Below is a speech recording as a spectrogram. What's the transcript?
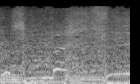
Cause you make me feel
